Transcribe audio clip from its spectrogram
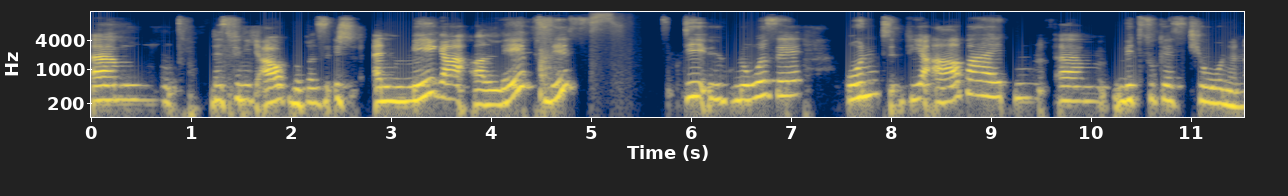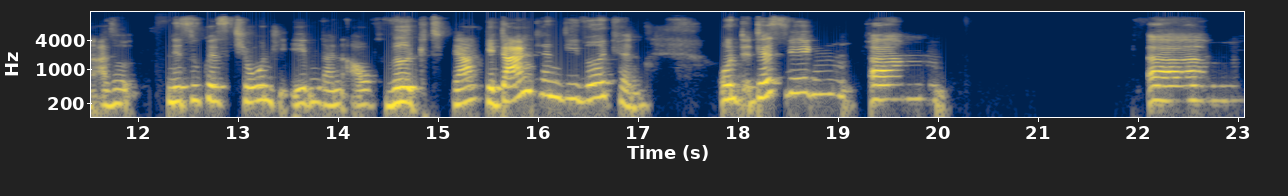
Ähm, das finde ich auch noch. Es ist ein mega Erlebnis, die Hypnose. Und wir arbeiten ähm, mit Suggestionen, also eine Suggestion, die eben dann auch wirkt. Ja? Gedanken, die wirken. Und deswegen, ähm, ähm,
